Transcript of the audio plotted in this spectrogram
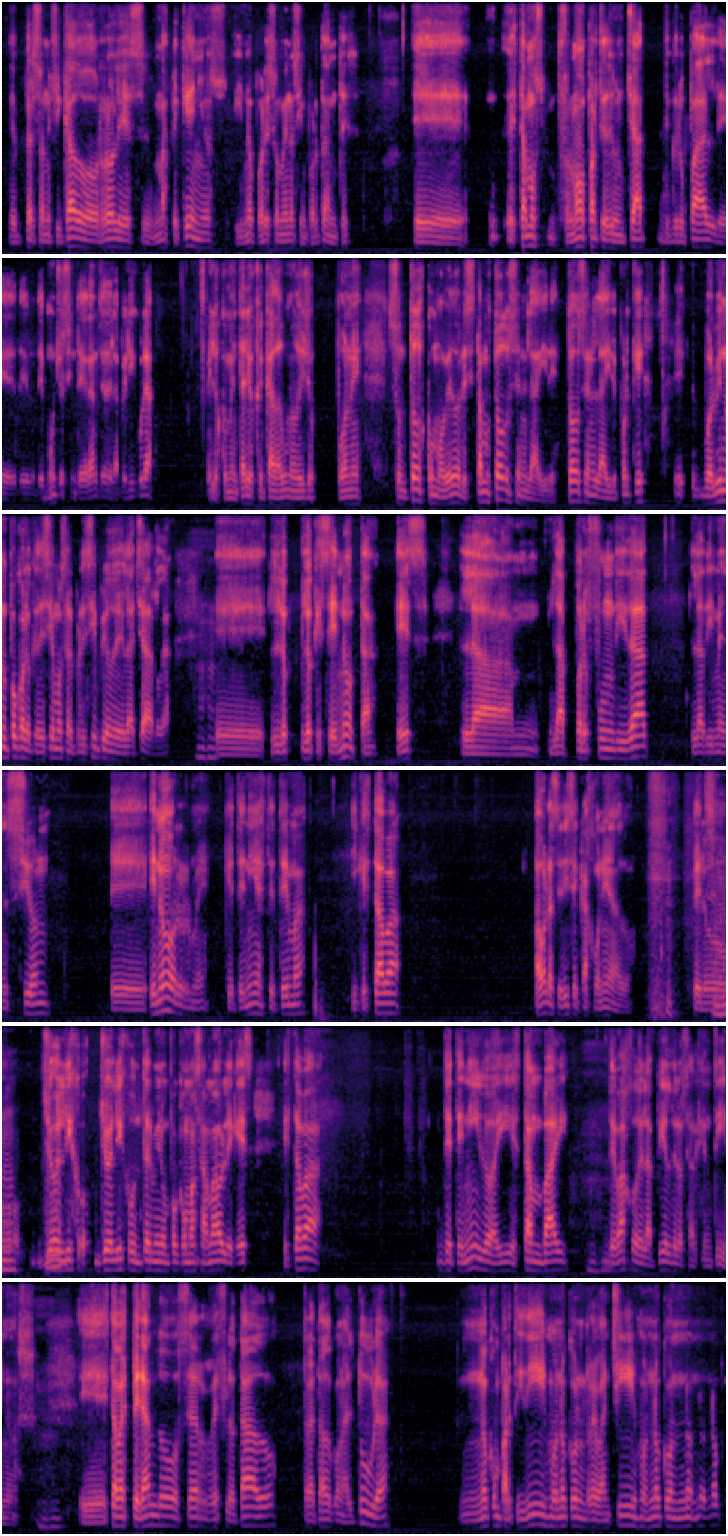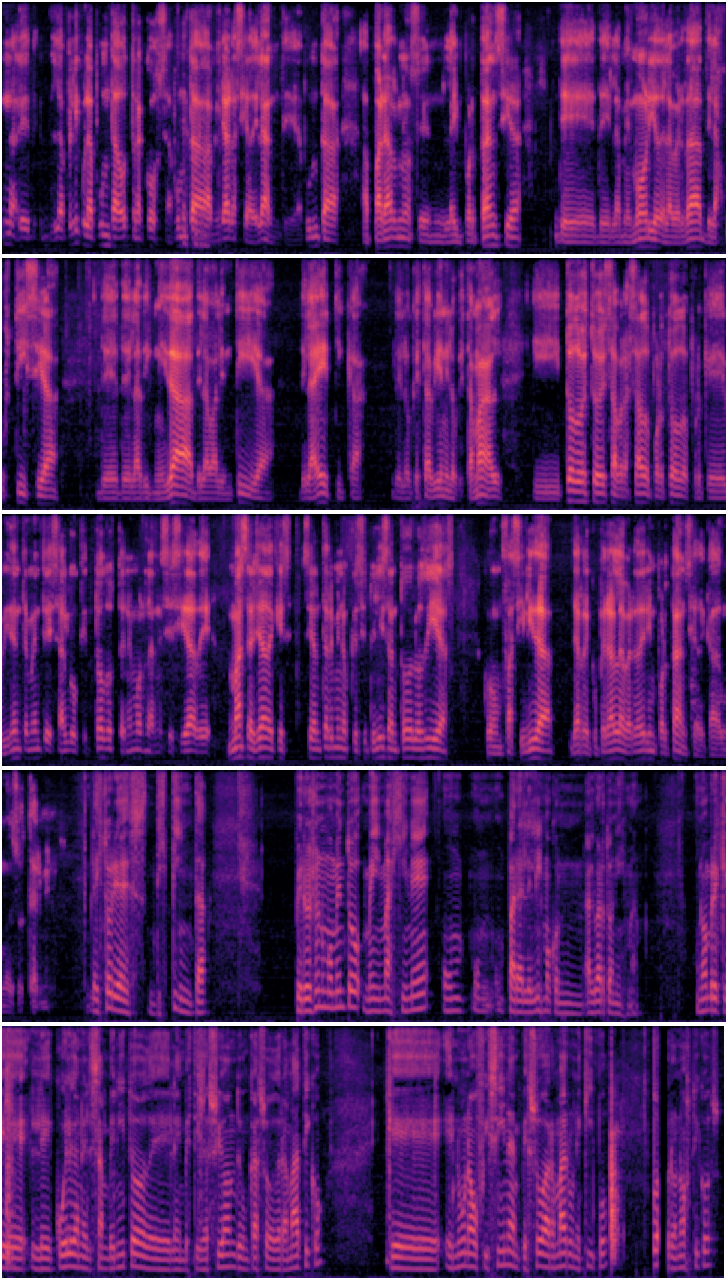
eh, personificado roles más pequeños y no por eso menos importantes. estamos, formamos parte de un chat grupal de, de muchos integrantes de la película los comentarios que cada uno de ellos pone son todos conmovedores, estamos todos en el aire, todos en el aire, porque eh, volviendo un poco a lo que decíamos al principio de la charla, eh, lo, que se nota es la, la profundidad, la dimensión eh, enorme que tenía este tema y que estaba, ahora se dice cajoneado, pero yo elijo, yo elijo un término un poco más amable que es estaba detenido ahí, stand-by, debajo de la piel de los argentinos. Eh, estaba esperando ser reflotado, tratado con altura, no con partidismo, no con revanchismo, no con... Eh, la película apunta a otra cosa, apunta a mirar hacia adelante, apunta a pararnos en la importancia de, la memoria, de la verdad, de la justicia, de la dignidad, de la valentía, de la ética, de lo que está bien y lo que está mal. Y todo esto es abrazado por todos, porque evidentemente es algo que todos tenemos la necesidad de, más allá de que sean términos que se utilizan todos los días con facilidad, de recuperar la verdadera importancia de cada uno de esos términos. La historia es distinta, pero yo en un momento me imaginé un, un paralelismo con Alberto Nisman un hombre que le cuelgan el San Benito de la investigación de un caso dramático, que en una oficina empezó a armar un equipo de pronósticos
